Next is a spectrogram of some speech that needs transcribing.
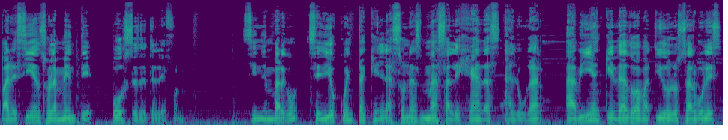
Parecían solamente postes de teléfono. Sin embargo, se dio cuenta que en las zonas más alejadas al lugar habían quedado abatidos los árboles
